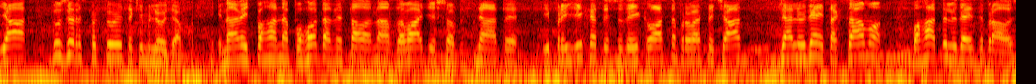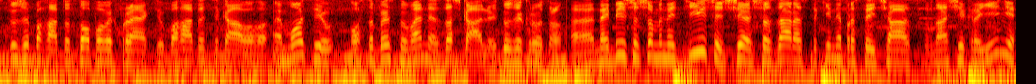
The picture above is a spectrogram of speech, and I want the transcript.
я дуже респектую таким людям. І навіть погана погода не стала нам заваді, щоб зняти і приїхати сюди і класно провести час. Для людей так само багато людей зібралось, дуже багато топових проєктів, багато цікавого. Емоції особисто у мене зашкалюють. Дуже круто. Е, найбільше, що мене тішить, ще що зараз в такий непростий час в нашій країні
